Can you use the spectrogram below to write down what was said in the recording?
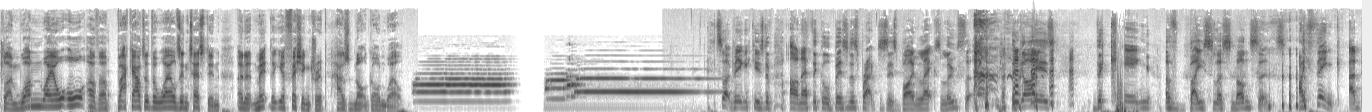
climb one way or, or other back out of the whale's intestine, and admit that your fishing trip has not gone well. It's like being accused of unethical business practices by Lex Luthor. the guy is the king of baseless nonsense. I think, and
